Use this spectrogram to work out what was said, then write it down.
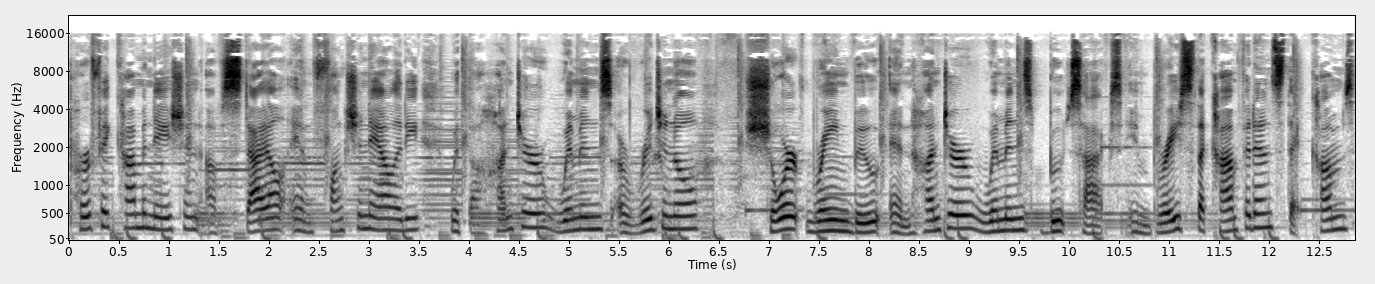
perfect combination of style and functionality with the Hunter Women's Original short rain boot, and Hunter women's boot socks. Embrace the confidence that comes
